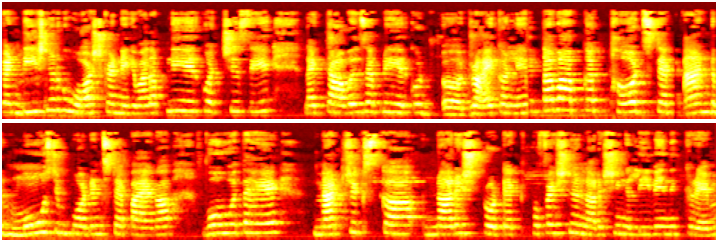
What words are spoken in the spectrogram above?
कंडीशनर को वॉश करने के बाद अपने हेयर को अच्छे से लाइक like, टावल से अपने हेयर को ड्राई uh, कर लें. तब आपका third step and most important step आएगा वो होता है मैट्रिक्स का nourish protect professional nourishing leave in cream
